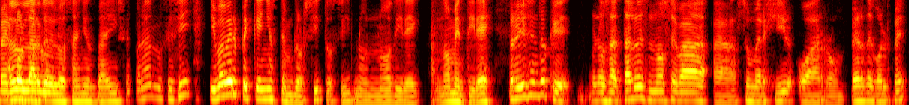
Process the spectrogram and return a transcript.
a lo largo de los años va a ir separándose, sí, y va a haber pequeños temblorcitos, sí, no, no diré, no mentiré. Pero yo siento que, o sea, tal vez no se va a sumergir o a romper de golpe,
